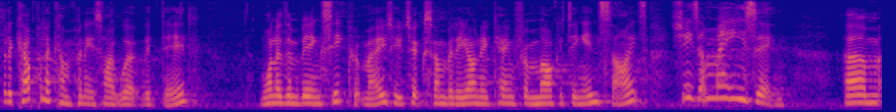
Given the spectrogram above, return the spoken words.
But a couple of companies I worked with did. One of them being Secret Mode, who took somebody on who came from Marketing Insights. She's amazing. Um,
